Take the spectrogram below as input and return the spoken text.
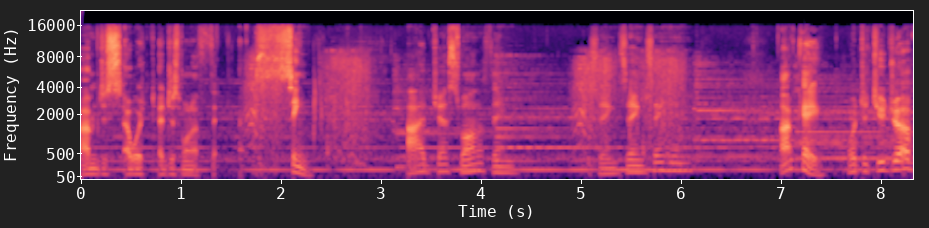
I'm just, I, I just want to sing. I just want to sing. Sing, sing, sing. Okay, what did you drop?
